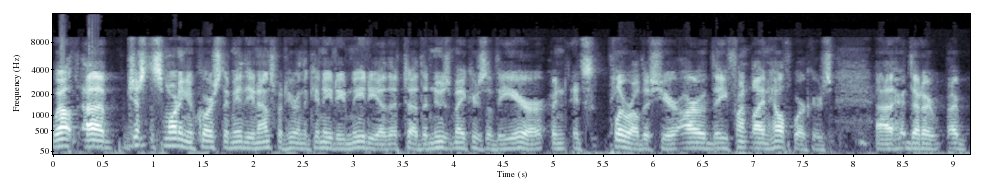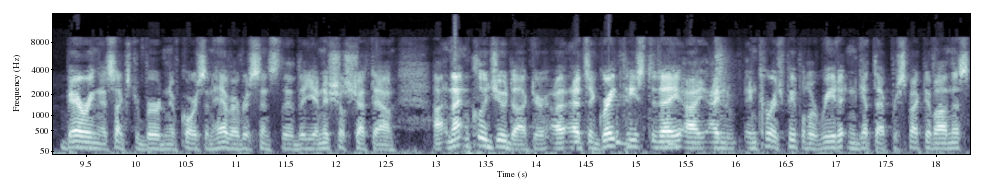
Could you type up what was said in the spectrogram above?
Well, uh, just this morning, of course, they made the announcement here in the Canadian media that uh, the newsmakers of the year, and it's plural this year, are the frontline health workers uh, that are, are, bearing this extra burden, of course, and have ever since the, the initial shutdown. Uh, and that includes you, Doctor. Uh, it's a great piece today. I, I, encourage people to read it and get that perspective on this.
